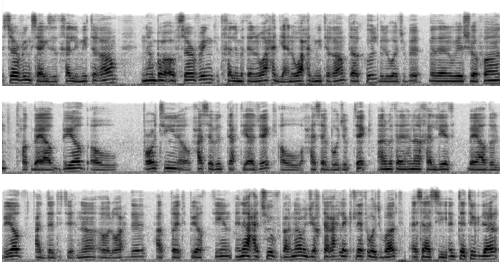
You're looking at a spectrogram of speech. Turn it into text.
serving size تخلي 100 غرام number of serving تخلي مثلا واحد يعني واحد 100 غرام تأكل بالوجبة. مثلا ويا شوفان تحط بياض بيض أو بروتين أو حسب انت احتياجك أو حسب وجبتك. أنا مثلا هنا خليت بياض البيض حددت هنا أول واحدة حطيت بيضتين هنا حتشوف برنامج يقترح لك ثلاث وجبات أساسية. أنت تقدر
